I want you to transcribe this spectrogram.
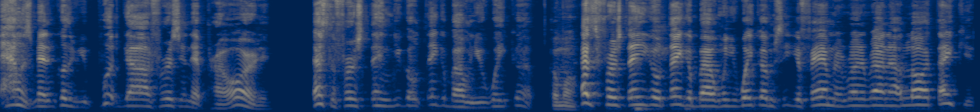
Balance, man. Because if you put God first in that priority, that's the first thing you go think about when you wake up. Come on. That's the first thing you go think about when you wake up and see your family running around. Now, Lord, thank you.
